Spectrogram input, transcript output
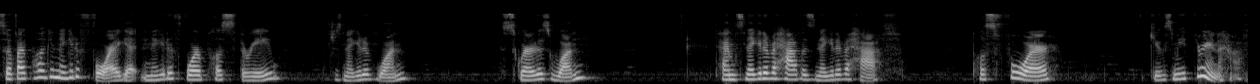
So if I plug in negative 4, I get negative 4 plus 3, which is negative 1. Squared is 1. Times negative a half is negative a half. Plus 4 gives me 3 and a half.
